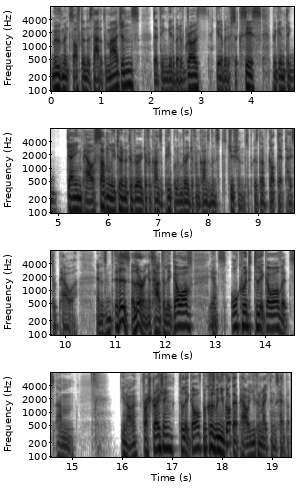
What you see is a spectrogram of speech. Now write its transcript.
movements often that start at the margins that then get a bit of growth, get a bit of success, begin to gain power, suddenly turn into very different kinds of people and very different kinds of institutions because they've got that taste of power. And it's, it is alluring. It's hard to let go of. Yep. It's awkward to let go of. It's um, you know, frustrating to let go of because when you've got that power, you can make things happen.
